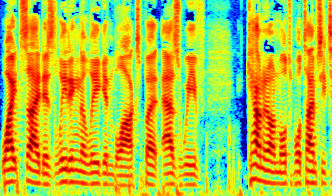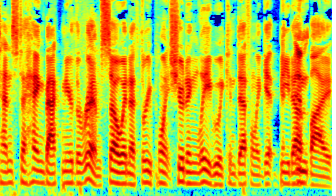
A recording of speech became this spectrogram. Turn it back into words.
Whiteside is leading the league in blocks, but as we've counted on multiple times, he tends to hang back near the rim. So in a three point shooting league, we can definitely get beat up and by.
